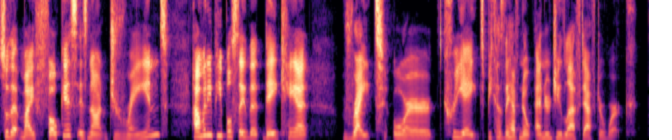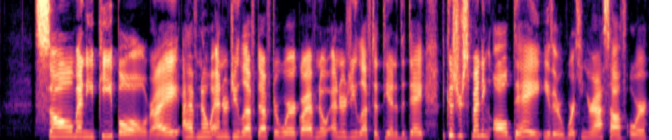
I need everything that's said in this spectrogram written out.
So that my focus is not drained. How many people say that they can't write or create because they have no energy left after work? So many people, right? I have no energy left after work, or I have no energy left at the end of the day because you're spending all day either working your ass off or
